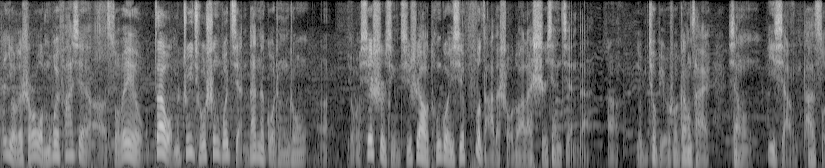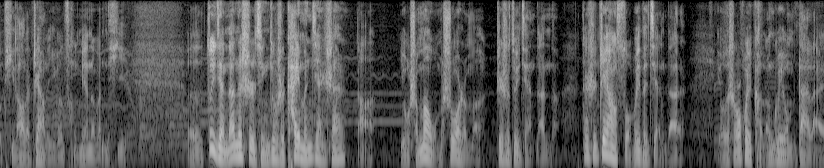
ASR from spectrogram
但有的时候我们会发现啊，所谓在我们追求生活简单的过程中啊，有些事情其实要通过一些复杂的手段来实现简单。就就比如说刚才像易想他所提到的这样的一个层面的问题，呃，最简单的事情就是开门见山啊，有什么我们说什么，这是最简单的。但是这样所谓的简单，有的时候会可能给我们带来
